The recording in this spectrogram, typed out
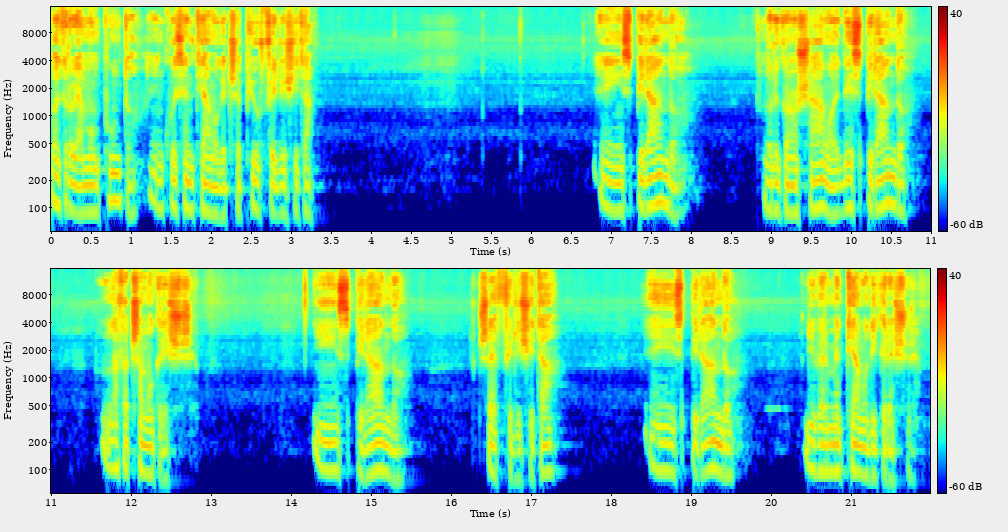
Poi troviamo un punto in cui sentiamo che c'è più felicità. E inspirando lo riconosciamo ed espirando la facciamo crescere. Inspirando c'è felicità e espirando gli permettiamo di crescere.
